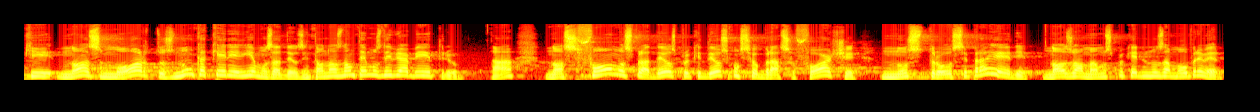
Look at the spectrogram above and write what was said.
que nós mortos nunca quereríamos a Deus, então nós não temos livre-arbítrio. Tá? Nós fomos para Deus porque Deus, com seu braço forte, nos trouxe para Ele. Nós o amamos porque Ele nos amou primeiro.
